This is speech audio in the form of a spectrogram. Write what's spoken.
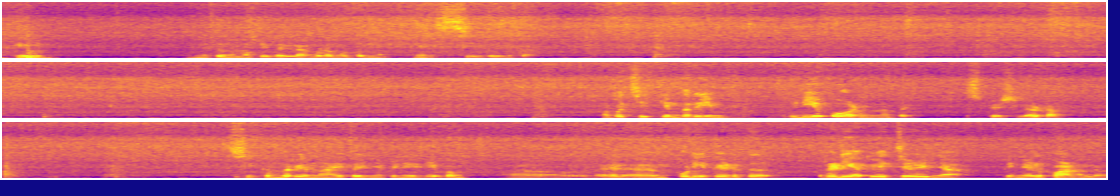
ഓക്കെ. എന്നിട്ട് നമുക്ക് ഇതെല്ലാം കൂടെ അങ്ങോട്ടൊന്ന് മിക്സ് ചെയ്ത് കൊടുക്കാം. അപ്പോൾ ചിക്കൻ കറിയും ഇടിയപ്പമാണ് ഇന്നത്തെ സ്പെഷ്യൽ കേട്ടോ. ചിക്കൻ കറി ഒന്നായി കഴിഞ്ഞാൽ പിന്നെ ഇടിയപ്പം പൊടിയൊക്കെ എടുത്ത് റെഡിയാക്കി വെച്ച് കഴിഞ്ഞാൽ പിന്നെ എളുപ്പമാണല്ലോ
